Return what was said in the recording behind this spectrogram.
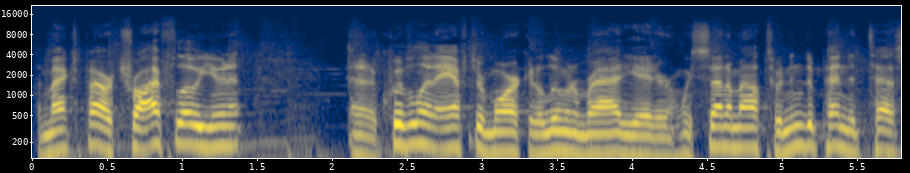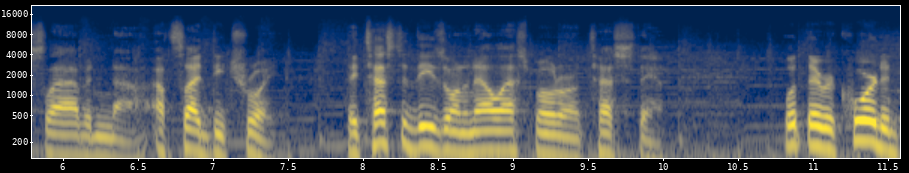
the Maxx Power Tri-Flow unit and an equivalent aftermarket aluminum radiator. We sent them out to an independent test lab in, uh, outside Detroit. They tested these on an LS motor on a test stand. What they recorded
